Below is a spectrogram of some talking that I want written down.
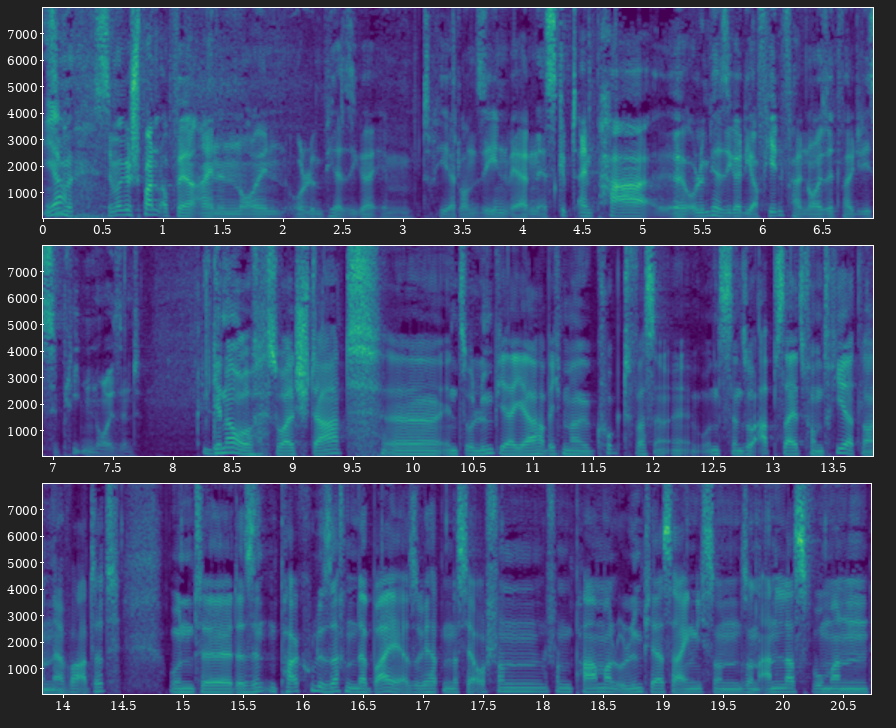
Ja. Sind, wir, sind wir gespannt, ob wir einen neuen Olympiasieger im Triathlon sehen werden. Es gibt ein paar äh, Olympiasieger, die auf jeden Fall neu sind, weil die Disziplinen neu sind. Genau, so als Start äh, ins Olympiajahr habe ich mal geguckt, was äh, uns denn so abseits vom Triathlon erwartet. Und äh, da sind ein paar coole Sachen dabei. Also wir hatten das ja auch schon, schon ein paar Mal. Olympia ist ja eigentlich so ein, so ein Anlass, wo man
